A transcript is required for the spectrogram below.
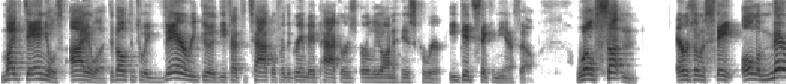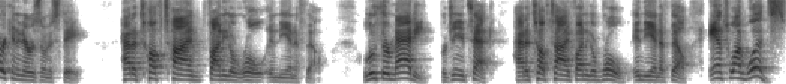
Mike Daniels, Iowa, developed into a very good defensive tackle for the Green Bay Packers early on in his career. He did stick in the NFL. Will Sutton, Arizona State, All American in Arizona State, had a tough time finding a role in the NFL. Luther Maddy, Virginia Tech, had a tough time finding a role in the NFL. Antwaun Woods,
